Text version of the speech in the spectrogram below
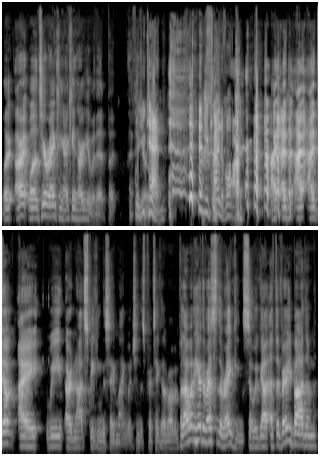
Look, all right well it's your ranking i can't argue with it but I think Well, you can, and you kind of are. I, I, I, don't I we are not speaking the same language in this particular moment, but I want to hear the rest of the rankings. So we've got at the very bottom,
